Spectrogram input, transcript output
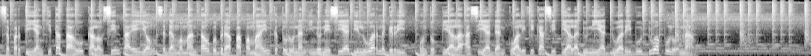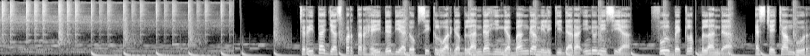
Seperti yang kita tahu kalau Sinta Eyong sedang memantau beberapa pemain keturunan Indonesia di luar negeri, untuk Piala Asia dan kualifikasi Piala Dunia 2026. Cerita Jasper Terheide diadopsi keluarga Belanda hingga bangga miliki darah Indonesia, fullback klub Belanda, SC Cambur,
